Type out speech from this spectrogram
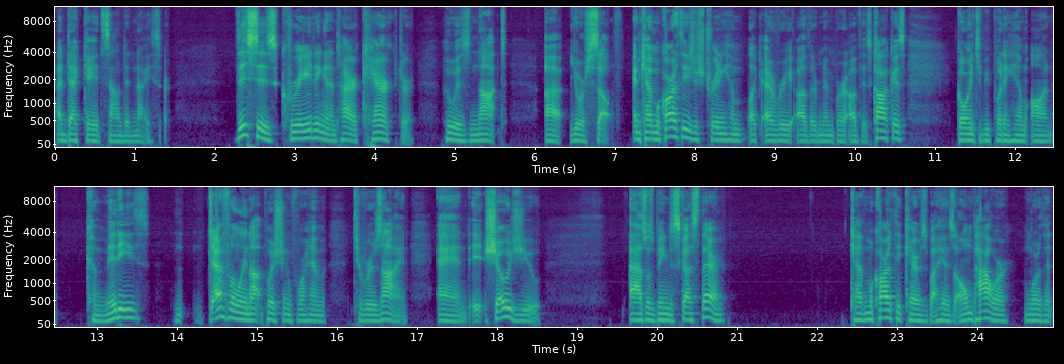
a decade sounded nicer. This is creating an entire character who is not uh, yourself. And Kevin McCarthy is just treating him like every other member of his caucus, going to be putting him on committees, definitely not pushing for him to resign. And it shows you, as was being discussed there, Kevin McCarthy cares about his own power more than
